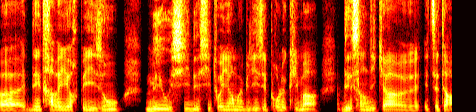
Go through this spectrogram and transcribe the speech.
euh, des travailleurs paysans, mais aussi des citoyens mobilisés pour le climat, des syndicats, euh, etc.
